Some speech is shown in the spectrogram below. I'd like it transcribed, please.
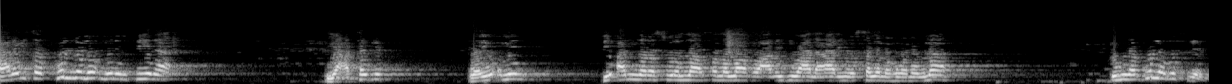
أليس كل مؤمن فينا يعتقد ويؤمن بأن رسول الله صلى الله عليه وعلى آله وسلم هو مولاه. إن كل مسلم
